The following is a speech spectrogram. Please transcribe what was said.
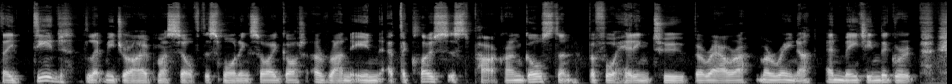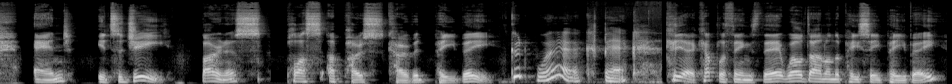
They did let me drive myself this morning, so I got a run in at the closest park run, Galston, before heading to Berowra Marina and meeting the group. And it's a G. Bonus plus a post COVID PB. Good work, Beck. Yeah, a couple of things there. Well done on the PCPB.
